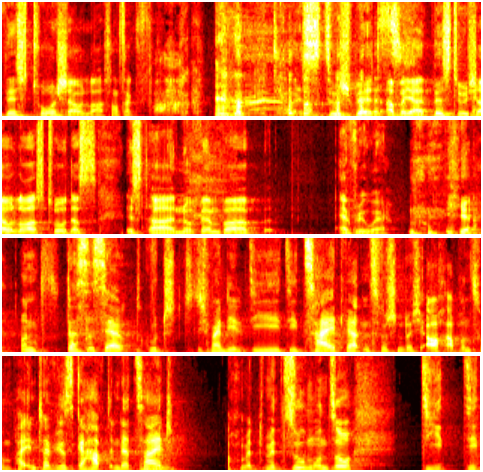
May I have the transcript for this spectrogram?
This Tour Shall Last? And I was like, Fuck, damn, it, es ist zu spät. Aber ja, This Tour Shall Last Tour, das ist uh, November everywhere. ja. Und das ist ja gut, ich meine, die, die, die Zeit, wir hatten zwischendurch auch ab und zu ein paar Interviews gehabt in der Zeit, Mhm. auch mit, mit Zoom und so. Die, die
